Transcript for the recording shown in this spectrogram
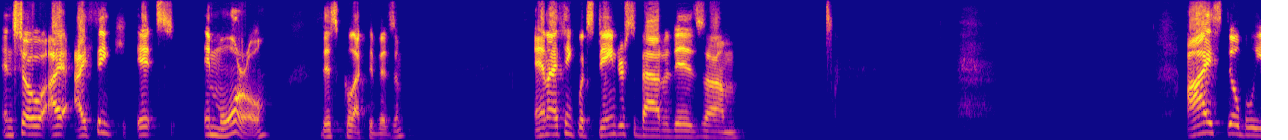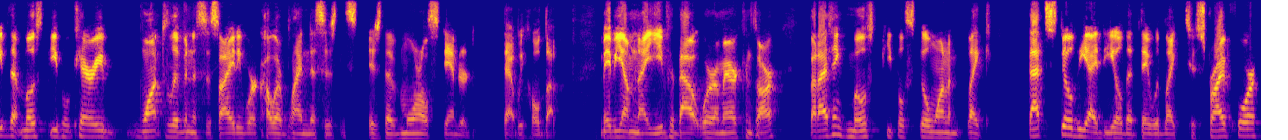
And so I, I think it's immoral, this collectivism. And I think what's dangerous about it is um, I still believe that most people, Keri, want to live in a society where colorblindness is the, is the moral standard that we hold up. Maybe I'm naive about where Americans are, but I think most people still want to like that's still the ideal that they would like to strive for.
